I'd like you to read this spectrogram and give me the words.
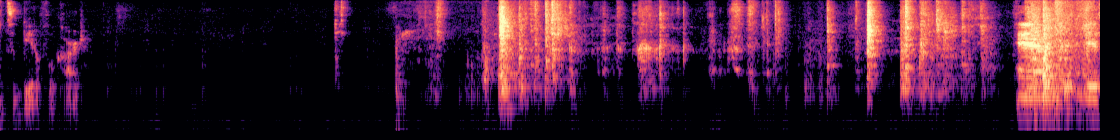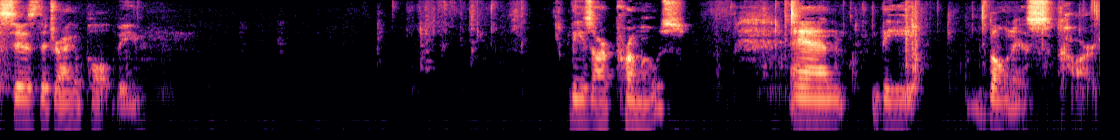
It's a beautiful card. And this is the Dragapult V. These are promos. And the bonus card.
